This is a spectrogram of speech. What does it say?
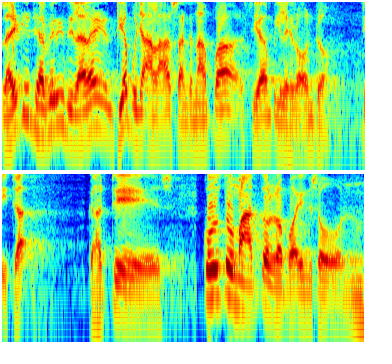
Lah iki Jabir dilalai dia punya alasan kenapa dia pilih rondo. Tidak gadis. Kultu matur sapa ingsun.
